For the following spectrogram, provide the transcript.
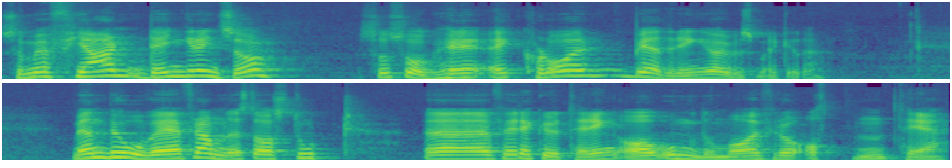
Så med å fjerne den grensa, så så vi en klar bedring i arbeidsmarkedet. Men behovet er fremdeles stort eh, for rekruttering av ungdommer fra 18 til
